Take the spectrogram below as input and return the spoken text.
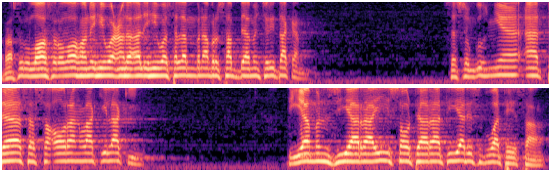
Rasulullah sallallahu alaihi wa ala alihi wasallam pernah bersabda menceritakan Sesungguhnya ada seseorang laki-laki Dia menziarahi saudara dia di sebuah desa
